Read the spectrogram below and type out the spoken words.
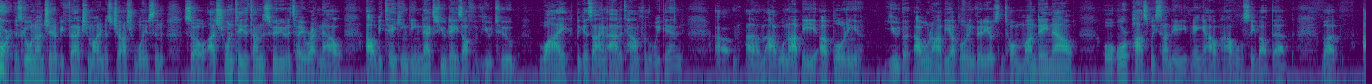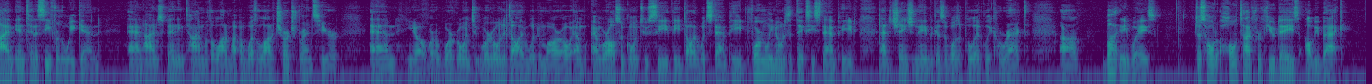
What is going on JW Faction? My name is Josh Williamson. So I just want to take the time this video to tell you right now, I'll be taking the next few days off of YouTube. Why? Because I'm out of town for the weekend. Uh, um, I will not be uploading you. I will not be uploading videos until Monday now, or, or possibly Sunday evening. I'll, I will see about that. But I'm in Tennessee for the weekend, and I'm spending time with a lot of my with a lot of church friends here and you know we're, we're going to we're going to Dollywood tomorrow and, and we're also going to see the Dollywood Stampede formerly known as the Dixie Stampede. I had to change the name because it wasn't politically correct. Uh, but anyways just hold hold tight for a few days. I'll be back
